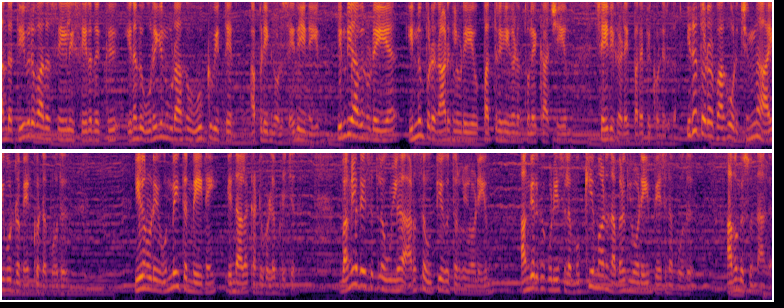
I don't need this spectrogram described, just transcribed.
அந்த தீவிரவாத செயலை செய்யறதுக்கு எனது உரையின் ஊடாக ஊக்குவித்தேன் அப்படிங்கிற ஒரு செய்தியினையும் இந்தியாவினுடைய இன்னும் பிற நாடுகளுடைய பத்திரிகைகளும் தொலைக்காட்சியும் செய்திகளை பரப்பிக் கொண்டிருந்தது. இது தொடர்பாக ஒரு சின்ன ஆய்வொன்றை மேற்கொண்ட போது இதனுடைய உண்மைத்தன்மையினை என்னால் கண்டுகொள்ள முடிஞ்சது. பங்களாதேசத்தில் உள்ள அரச உத்தியோகத்தர்களோடையும் அங்க இருக்கக்கூடிய சில முக்கியமான நபர்களோடையும் பேசின போது அவங்க சொன்னாங்க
